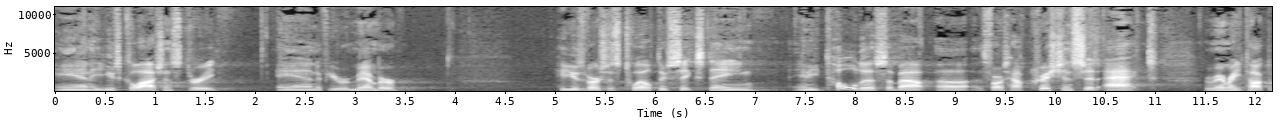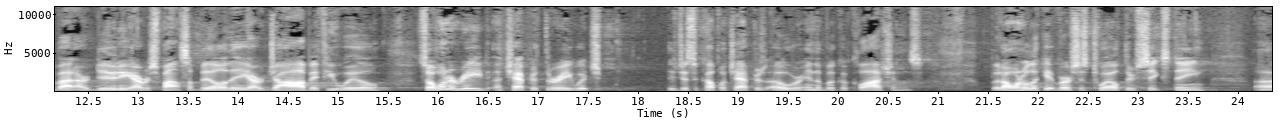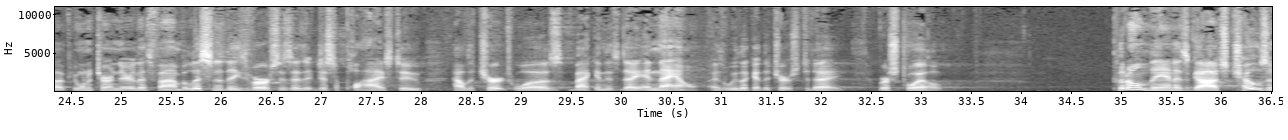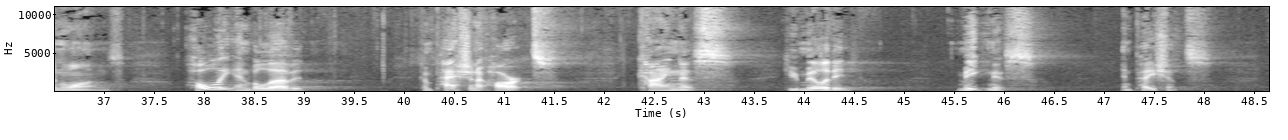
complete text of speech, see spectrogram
and he used Colossians 3. And if you remember, he used verses 12 through 16, and he told us about, uh, as far as how Christians should act. Remember, he talked about our duty, our responsibility, our job, if you will. So I want to read chapter 3, which is just a couple chapters over in the book of Colossians. But I want to look at verses 12 through 16. Uh, if you want to turn there, that's fine. But listen to these verses as it just applies to how the church was back in this day and now as we look at the church today. Verse 12. Put on then as God's chosen ones, holy and beloved, compassionate hearts, kindness, humility, meekness, and patience,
